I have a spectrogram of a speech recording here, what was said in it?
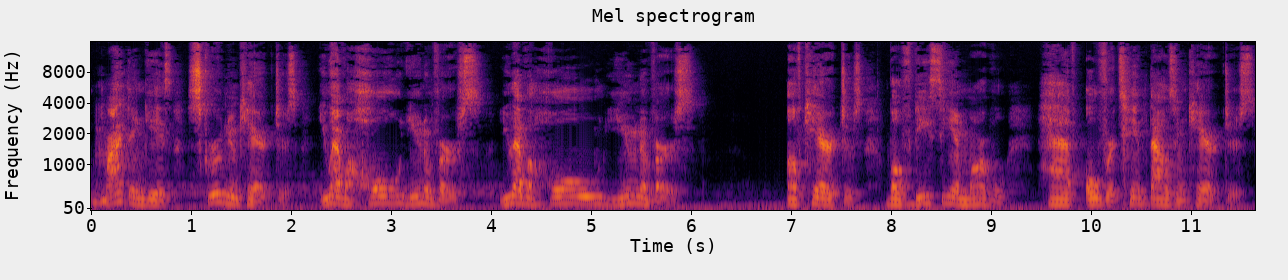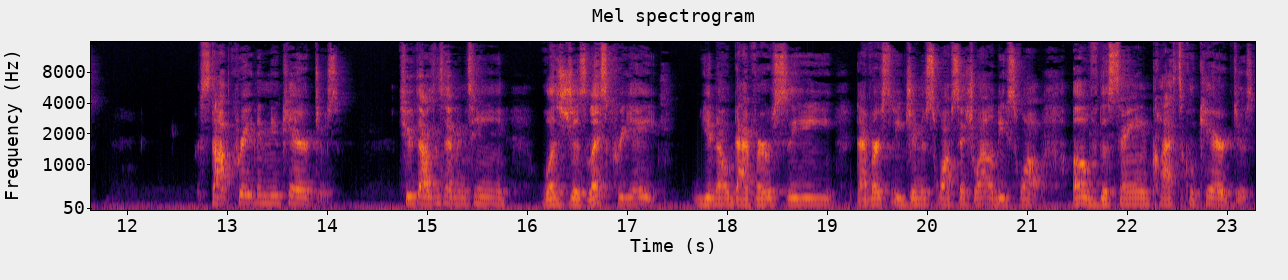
My thing is, screw new characters. You have a whole universe. You have a whole universe of characters. Both DC and Marvel have over 10,000 characters. Stop creating new characters. 2017 was just let's create you know, diversity, diversity, gender swap, sexuality swap of the same classical characters,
